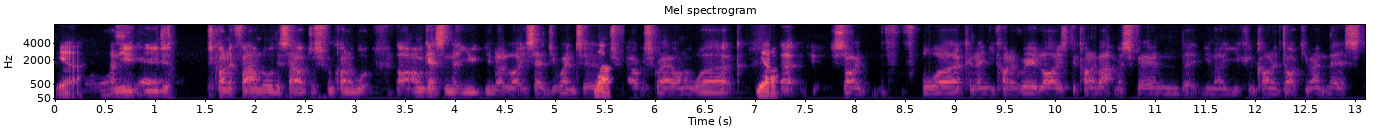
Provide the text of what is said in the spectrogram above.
yeah, And you, you just kind of found all this out just from kind of what like, I'm guessing that you you know like you said you went to Yeah. Trafalgar Square on a work Yeah. uh, sorry for work and then you kind of realised the kind of atmosphere and that you know you can kind of document this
